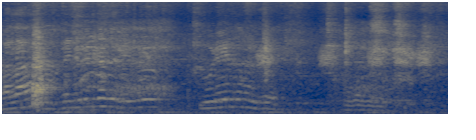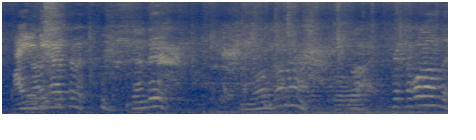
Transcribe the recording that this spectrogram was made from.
బల్ల రెండు రెండు కాదు రెండు మనకి ఉంది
